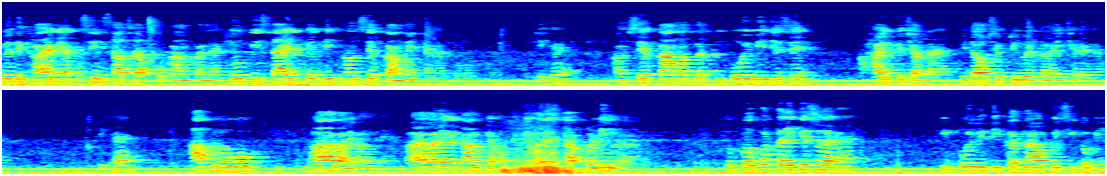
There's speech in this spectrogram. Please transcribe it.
में दिखाया गया, उसी हिसाब से आपको काम करना है, क्योंकि साइट पे भी अनसेफ काम नहीं करना है आप लोगों को, ठीक है? अनसेफ काम मतलब कि कोई भी जैसे हाइट पे चल रहा है विदाउट सेफ्टी बेल्ट का नहीं चलेगा, ठीक है? आप लोगों को भाड़ा वाले बंदे हैं, भाड़ा वाले का काम क्या होता है? इसका फोल्डिंग तो प्रॉपर तरीके से लगाएँ कि कोई भी दिक्कत ना हो, किसी को भी।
